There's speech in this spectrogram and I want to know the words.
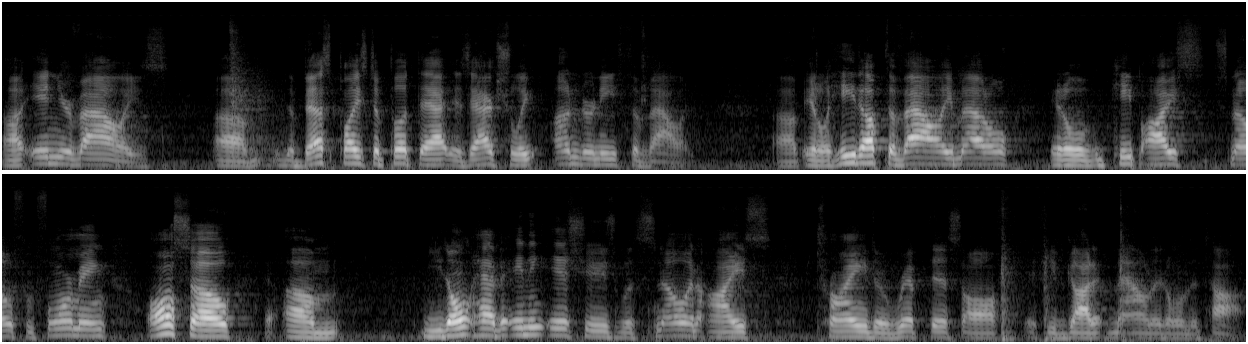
uh, in your valleys, um, the best place to put that is actually underneath the valley. Uh, it'll heat up the valley metal. It'll keep ice, snow from forming. Also, um, you don't have any issues with snow and ice trying to rip this off if you've got it mounted on the top.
